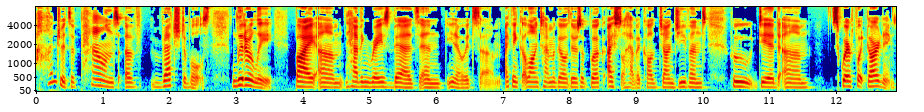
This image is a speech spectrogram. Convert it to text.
hundreds of pounds of vegetables, literally by um, having raised beds. And you know it's um, I think a long time ago there's a book I still have it called John Jeavons who did. Um, Square foot gardening,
